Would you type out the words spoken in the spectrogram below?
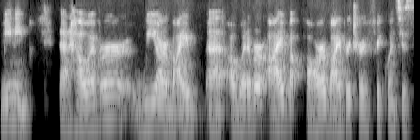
meaning that however we are, vib- uh, or whatever I, our vibratory frequencies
